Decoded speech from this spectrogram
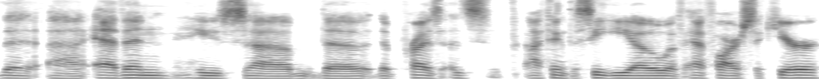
the uh, Evan. He's um, the the president, I think the CEO of FRSecure,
